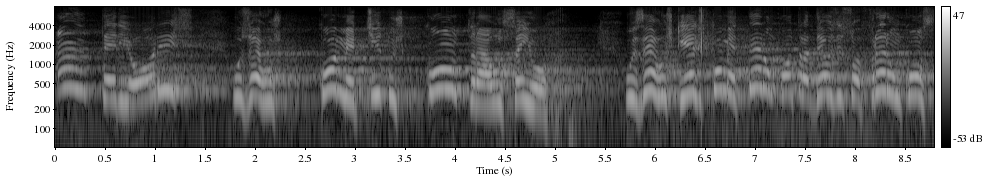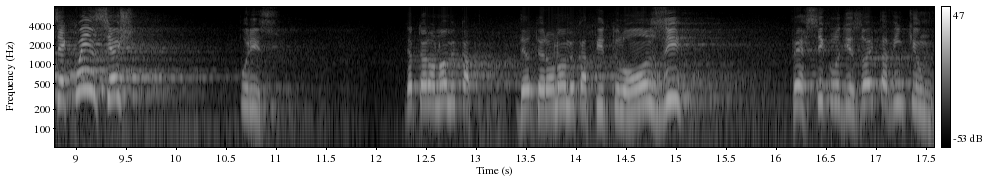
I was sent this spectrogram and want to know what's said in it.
anteriores, os erros cometidos contra o Senhor, os erros que eles cometeram contra Deus e sofreram consequências por isso. Deuteronômio, cap... Deuteronômio capítulo 11, versículo 18 a 21.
